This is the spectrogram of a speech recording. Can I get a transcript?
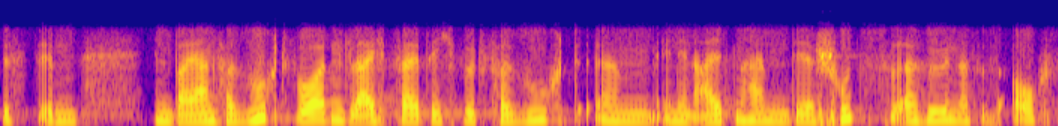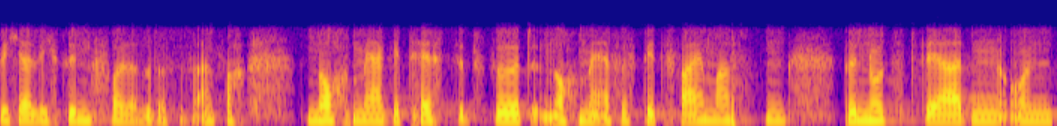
ist in in Bayern versucht worden. Gleichzeitig wird versucht, ähm, in den Altenheimen der Schutz zu erhöhen. Das ist auch sicherlich sinnvoll. Also, dass es einfach noch mehr getestet wird, noch mehr FFP2-Masken benutzt werden und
